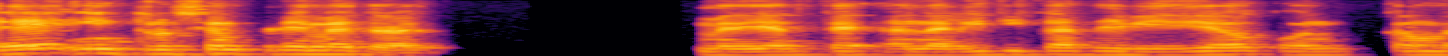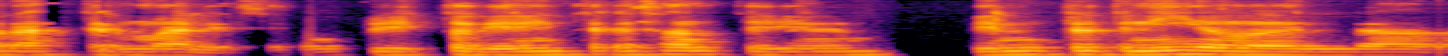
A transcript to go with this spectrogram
e intrusión perimetral mediante analíticas de video con cámaras termales. Es un proyecto bien interesante, bien, bien entretenido en la,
